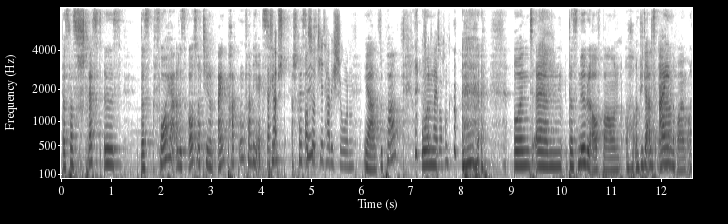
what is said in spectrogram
Das, was stresst, ist, das vorher alles aussortieren und einpacken, fand ich extrem st- stressig. Aussortiert habe ich schon Ja, super. Und, drei Wochen. und ähm, das Möbel aufbauen oh, und wieder alles Ja. einräumen. Oh,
